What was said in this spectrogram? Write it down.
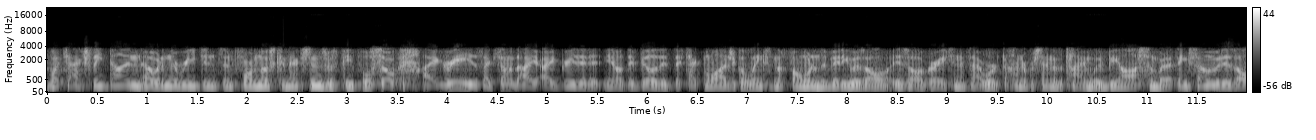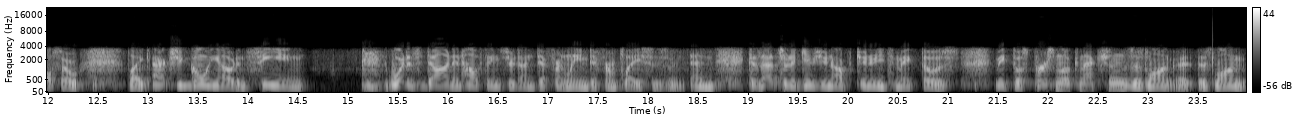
what's actually done out in the regions and form those connections with people. So I agree. It's like some of the, I, I agree that it, you know, the ability, the technological links in the phone and the video is all is all great. And if that worked 100% of the time, it would be awesome. But I think some of it is also like actually going out and seeing what is done and how things are done differently in different places. And because that sort of gives you an opportunity to make those make those personal connections as long as long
